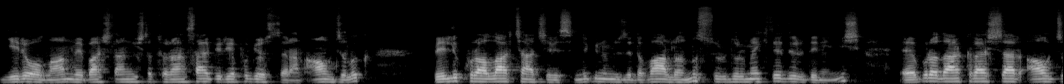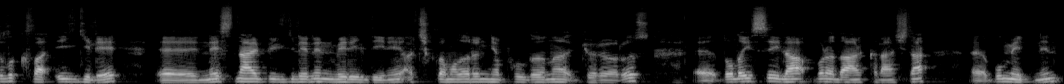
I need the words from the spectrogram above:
yeri olan ve başlangıçta törensel bir yapı gösteren avcılık belli kurallar çerçevesinde günümüzde de varlığını sürdürmektedir denilmiş. Ee, burada arkadaşlar avcılıkla ilgili e, nesnel bilgilerin verildiğini, açıklamaların yapıldığını görüyoruz. E, dolayısıyla burada arkadaşlar bu metnin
